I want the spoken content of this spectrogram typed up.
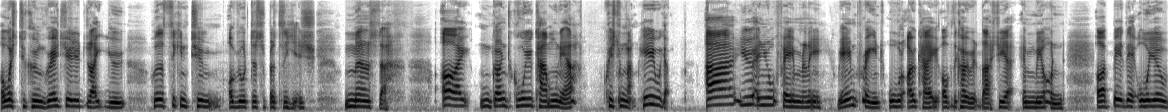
I wish to congratulate you for the second term of your disability minister. I am going to call you Carmel now. Question one. Here we go. Are you and your family and friends all okay of the COVID last year and beyond? I bet that all your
